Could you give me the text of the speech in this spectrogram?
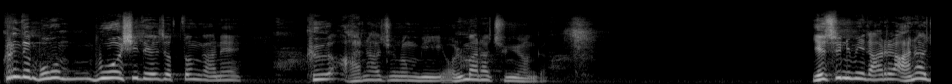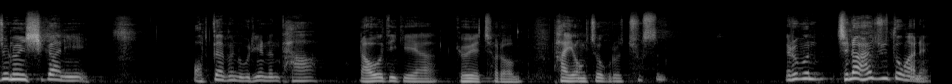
그런데 뭐, 무엇이 되어졌던 간에 그 안아주는 미 얼마나 중요한가. 예수님이 나를 안아주는 시간이 없다면 우리는 다 라오디게아 교회처럼 다 영적으로 죽습니다. 여러분 지난 한 주 동안에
